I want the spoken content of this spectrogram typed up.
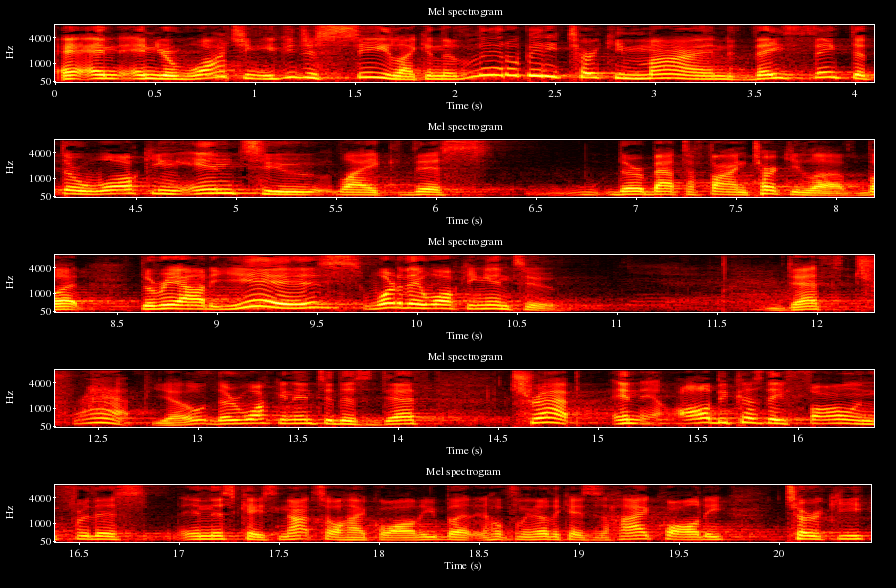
And, and, and, you're watching, you can just see, like in their little bitty turkey mind, they think that they're walking into like this, they're about to find turkey love. But the reality is, what are they walking into? Death trap, yo. They're walking into this death trap. And all because they've fallen for this, in this case, not so high quality, but hopefully in other cases, high quality turkey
